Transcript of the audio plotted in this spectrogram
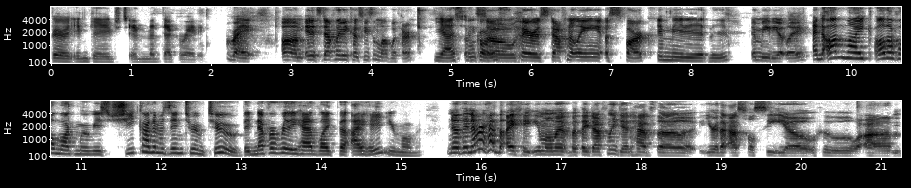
very engaged in the decorating. Right. Um, and it's definitely because he's in love with her. Yes, of and course. so there's definitely a spark Immediately. immediately. And unlike other Hallmark movies, she kind of is into him too. They never really had like the I hate you moment. No, they never had the I hate you moment, but they definitely did have the you're the asshole CEO who um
